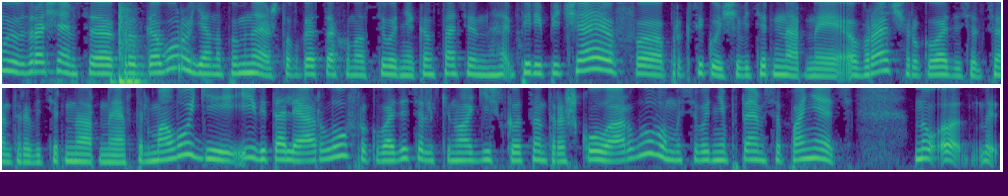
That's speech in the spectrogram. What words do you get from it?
Мы возвращаемся к разговору. Я напоминаю, что в гостях у нас сегодня Константин Перепечаев, э, практикующий ветеринарный врач, руководитель Центра ветеринарной офтальмологии, и Виталий Орлов, руководитель кинологического центра школы Орлова. Мы сегодня пытаемся понять, ну, э,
